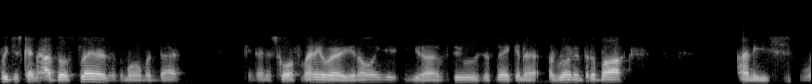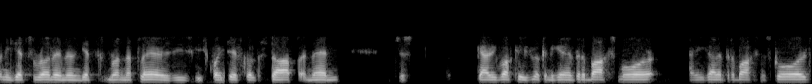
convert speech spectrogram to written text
we just kind of have those players at the moment that can kind of score from anywhere. You know, you, you have Douls just making a, a, run into the box, and he's when he gets running and gets run the players, he's he's quite difficult to stop. And then just Gary Buckley's looking to get into the box more, and he got into the box and scored.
